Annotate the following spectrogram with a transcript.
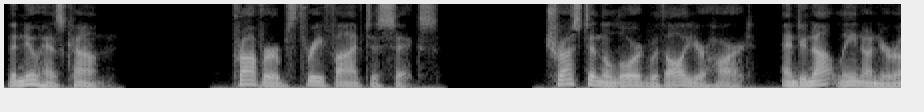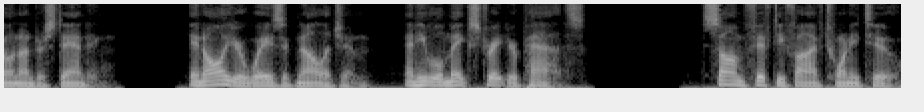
the new has come. Proverbs 3 5 6. Trust in the Lord with all your heart, and do not lean on your own understanding. In all your ways acknowledge him, and he will make straight your paths. Psalm 55 22.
